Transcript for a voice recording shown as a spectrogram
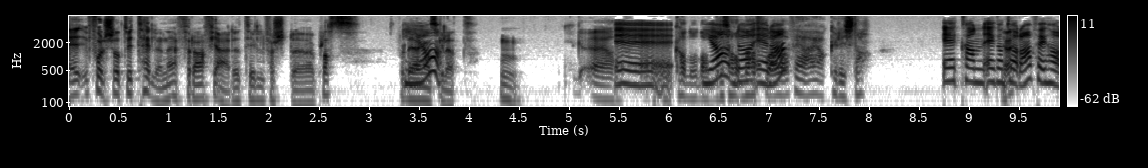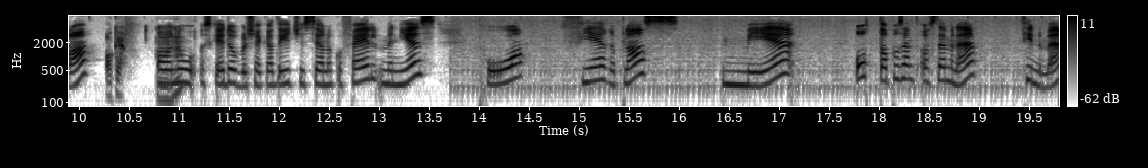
Jeg foreslår at vi teller ned fra fjerde til førsteplass, for det er Ja. ganske lett. Eh, Kan noen andre ja, ta da den? For jeg, har ikke lyst til Jeg kan, jeg kan ta det, for jeg har det. Ok. Og nå skal jeg dobbeltsjekke at jeg ikke ser noe feil, men yes. På fjerdeplass med 8 av stemmene finner vi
